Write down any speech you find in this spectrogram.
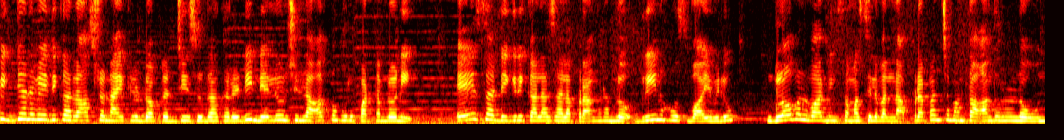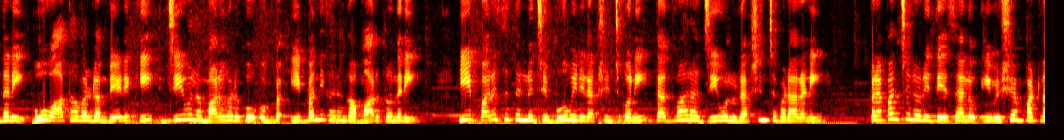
విజ్ఞాన వేదిక రాష్ట్ర నాయకులు డాక్టర్ జి సుధాకర్ రెడ్డి నెల్లూరు జిల్లా ఆత్మకూరు పట్టణంలోని ఏఎస్ఆర్ డిగ్రీ కళాశాల ప్రాంగణంలో గ్రీన్ హౌస్ వాయువులు గ్లోబల్ వార్మింగ్ సమస్యల వలన ప్రపంచమంతా ఆందోళనలో ఉందని భూ వాతావరణం వేడికి జీవుల మనుగడకు ఇబ్బ- ఇబ్బందికరంగా మారుతోందని ఈ పరిస్థితుల నుంచి భూమిని రక్షించుకొని తద్వారా జీవులు రక్షించబడాలని ప్రపంచంలోని దేశాలు ఈ విషయం పట్ల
